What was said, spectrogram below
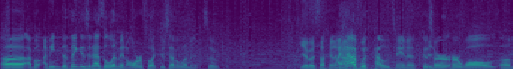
Uh, I, I mean, the thing is, it has a limit. All reflectors have a limit. So Yeah, but it's not gonna I happen. have with Palutena because her her wall um,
